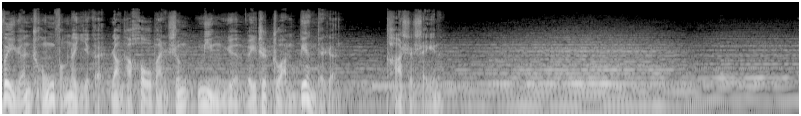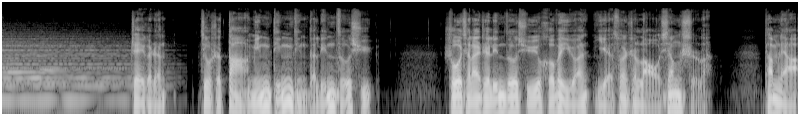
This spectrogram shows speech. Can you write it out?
魏源重逢了一个让他后半生命运为之转变的人，他是谁呢？这个人就是大名鼎鼎的林则徐。说起来，这林则徐和魏源也算是老相识了，他们俩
